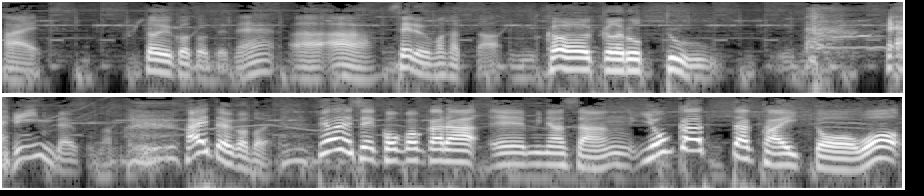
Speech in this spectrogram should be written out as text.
ー、はい。ということでね。あ、あ、セルうまかった？うんカロット。いいんだよ、そんな。はい、ということで。ではですね、ここから、えー、皆さん、良かった回答を、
